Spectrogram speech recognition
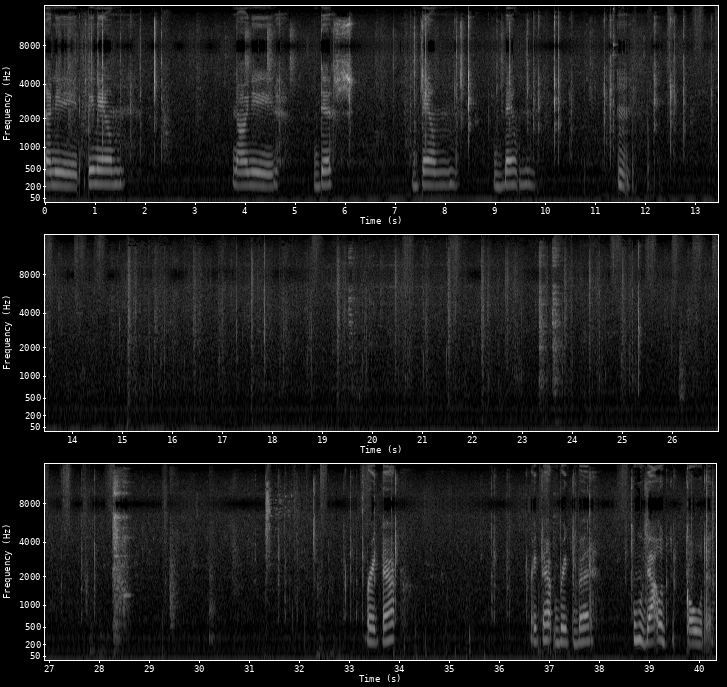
I need BMAM. Now I need this. Bam. Bam. Mm. Break that. Break that, break the bed. Ooh, that looks golden.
